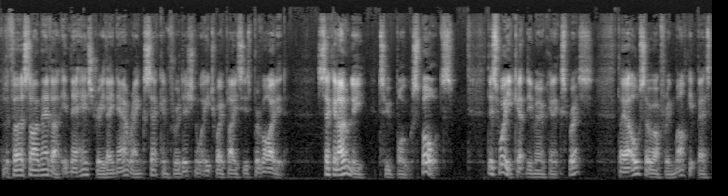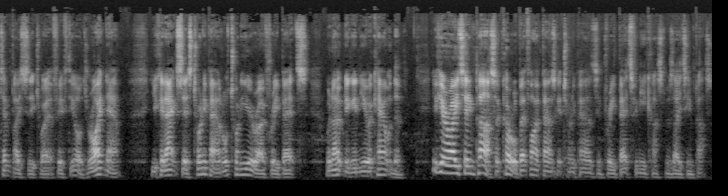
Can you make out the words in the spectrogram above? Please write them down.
for the first time ever in their history, they now rank second for additional each way places provided, second only to Boyle Sports. This week at the American Express, they are also offering market best 10 places each way at 50 odds. Right now, you can access £20 or €20 Euro free bets when opening a new account with them. If you're 18 plus, at Coral, bet £5, get £20 in free bets for new customers 18 plus.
